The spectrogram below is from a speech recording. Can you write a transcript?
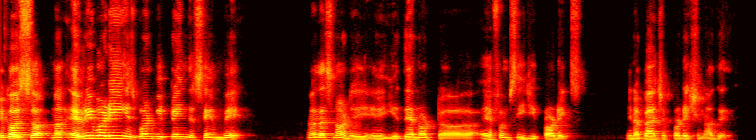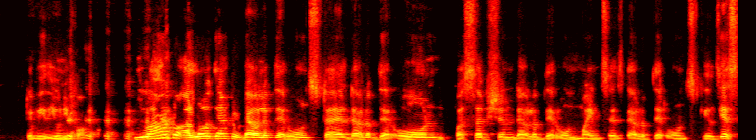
because uh, now everybody is going to be playing the same way. No, that's not. They're not uh, FMCG products in a batch of production, are they? To be uniform. you have to allow them to develop their own style, develop their own perception, develop their own mindsets, develop their own skills. Yes.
